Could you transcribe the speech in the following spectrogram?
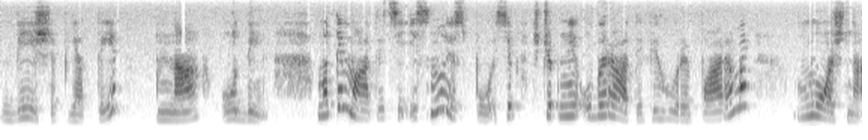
більше 5 на 1. В математиці існує спосіб, щоб не обирати фігури парами, можна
